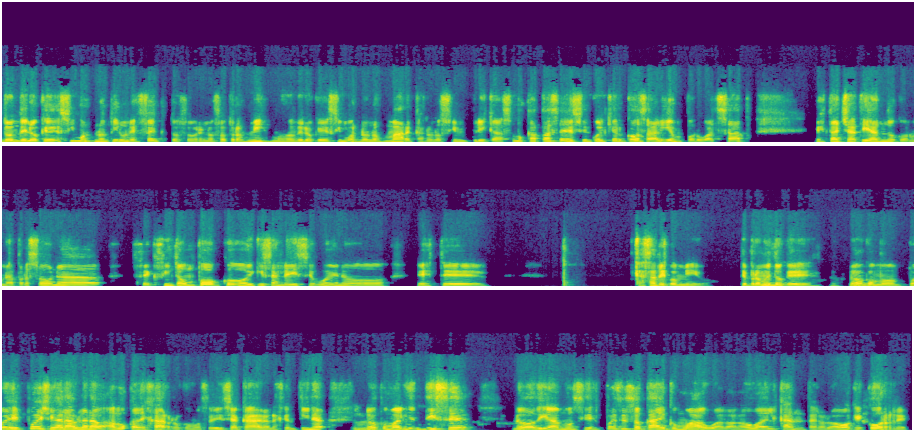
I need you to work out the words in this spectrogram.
donde lo que decimos no tiene un efecto sobre nosotros mismos, donde lo que decimos no nos marca, no nos implica, somos capaces de decir cualquier cosa. Alguien por WhatsApp está chateando con una persona, se excita un poco y quizás le dice, bueno, este, casate conmigo. te prometo que, ¿no? Como puede, puede llegar a hablar a, boca de jarro, como se dice acá en Argentina, ¿no? Como alguien dice, ¿no? Digamos, y después eso cae como agua, agua del cántaro, agua que corre,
